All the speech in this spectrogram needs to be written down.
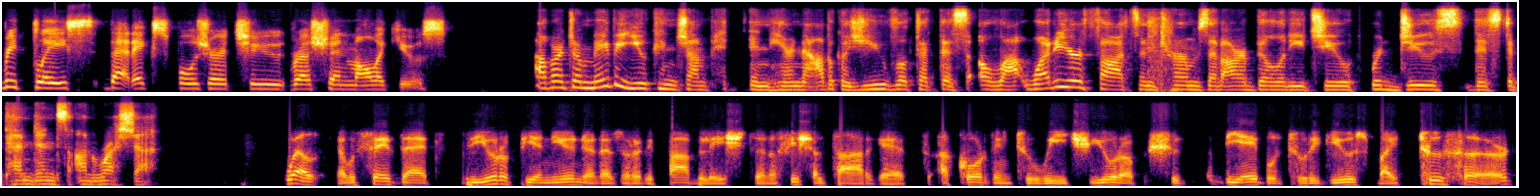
replace that exposure to Russian molecules. Alberto, maybe you can jump in here now because you've looked at this a lot. What are your thoughts in terms of our ability to reduce this dependence on Russia? Well, I would say that the European Union has already published an official target according to which Europe should be able to reduce by two thirds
